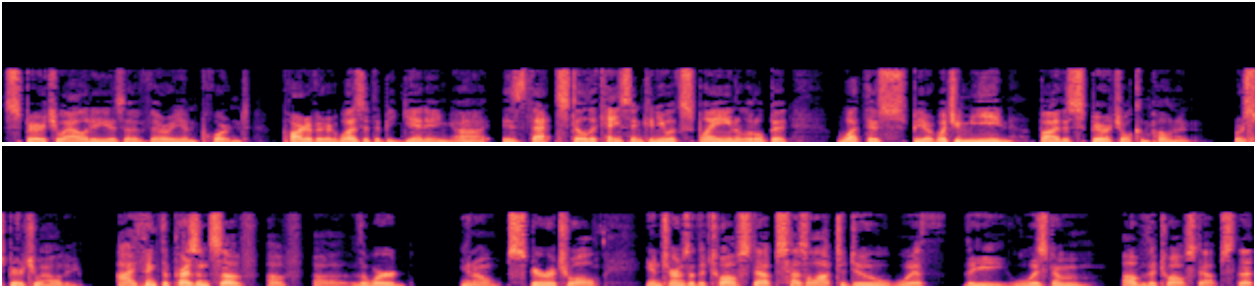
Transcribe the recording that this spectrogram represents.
spirituality is a very important part of it. It was at the beginning. Uh, is that still the case? And can you explain a little bit what this spirit, what you mean by the spiritual component or spirituality? I think the presence of of uh, the word, you know, spiritual in terms of the 12 steps has a lot to do with the wisdom of the 12 steps that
